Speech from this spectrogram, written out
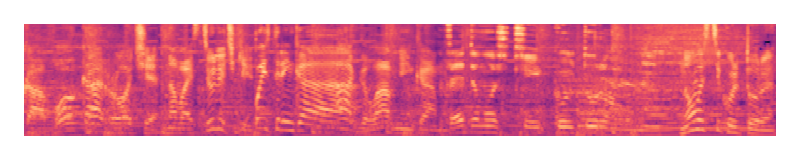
кого короче. Новостюлечки, Быстренько. а главненько. Ведомости культурно. Новости культуры.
